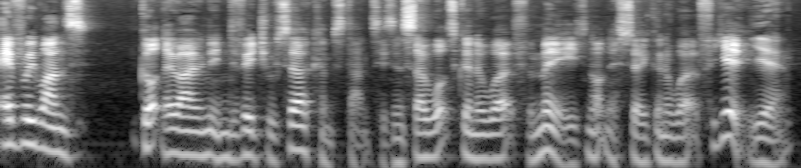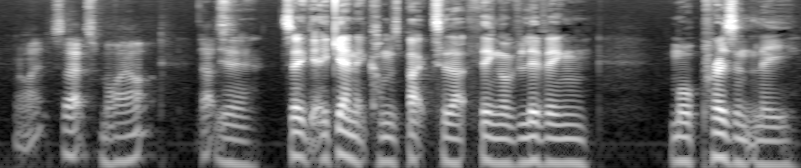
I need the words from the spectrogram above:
everyone's got their own individual circumstances. And so what's going to work for me is not necessarily going to work for you. Yeah. Right. So that's my art. That's Yeah. So again, it comes back to that thing of living more presently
